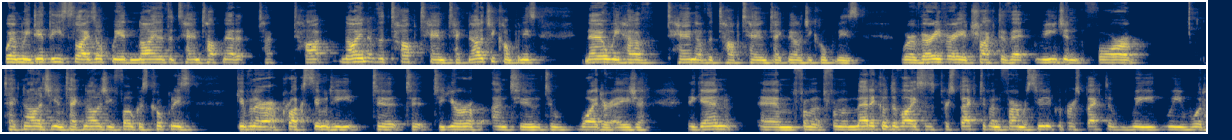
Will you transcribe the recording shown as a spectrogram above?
when we did these slides up, we had nine of the 10 top, net, top, nine of the top 10 technology companies. Now we have 10 of the top 10 technology companies. We're a very, very attractive region for technology and technology focused companies given our proximity to, to, to Europe and to, to wider Asia. Again, um, from, a, from a medical devices perspective and pharmaceutical perspective, we, we would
